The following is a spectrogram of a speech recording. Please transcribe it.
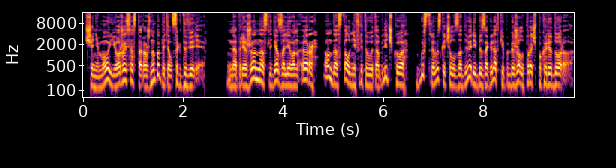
Ченему, ёжась, осторожно попятился к двери. Напряженно следя за Леван Эр, он достал нефритовую табличку, быстро выскочил за дверь и без оглядки побежал прочь по коридору.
